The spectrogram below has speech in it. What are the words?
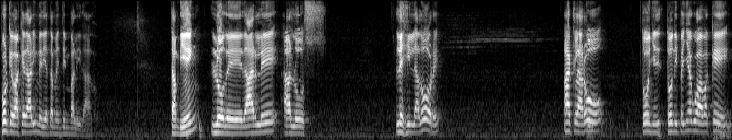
porque va a quedar inmediatamente invalidado. También lo de darle a los legisladores, aclaró Tony, Tony Peñaguaba que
